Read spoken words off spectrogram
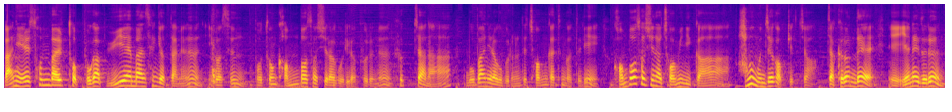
만일 손발톱 복압 위에만 생겼다면 이것은 보통 검버섯이라고 우리가 부르는 흑자나 모반이라고 부르는데 점 같은 것들이 검버섯이나 점이니까 아무 문제가 없겠죠. 자 그런데 이 얘네들은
